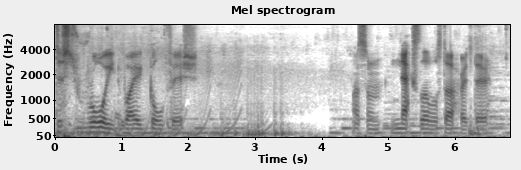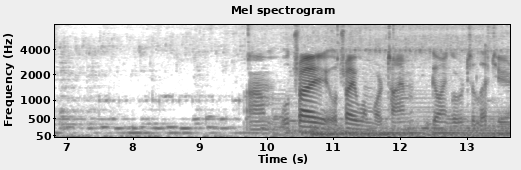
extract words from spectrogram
destroyed by a goldfish. That's some next level stuff right there. Um, we'll try we'll try one more time going over to the left here.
